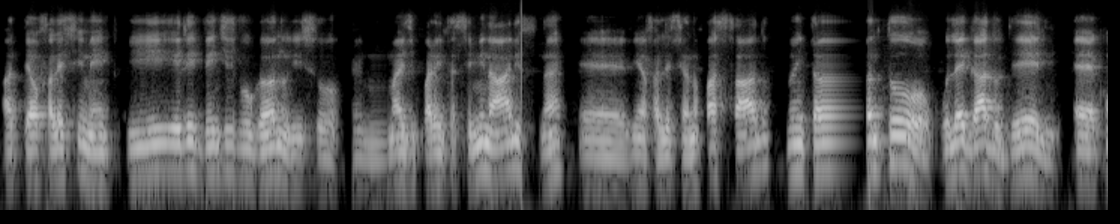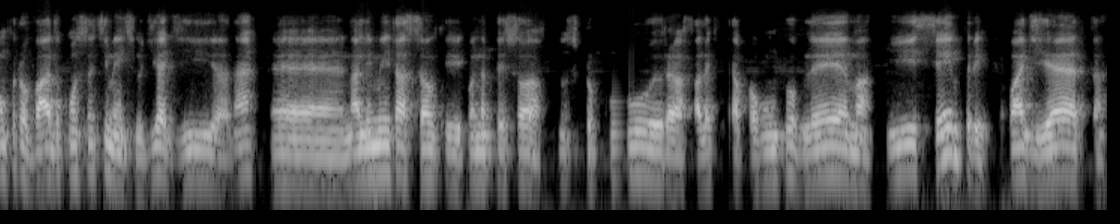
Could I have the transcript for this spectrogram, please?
até o falecimento. E ele vem divulgando isso em mais de 40 seminários, né, é, vinha falecer ano passado. No entanto, o legado dele é comprovado constantemente no dia a dia, né, é, na alimentação, que quando a pessoa nos procura, fala que está com algum problema, e sempre com a dieta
